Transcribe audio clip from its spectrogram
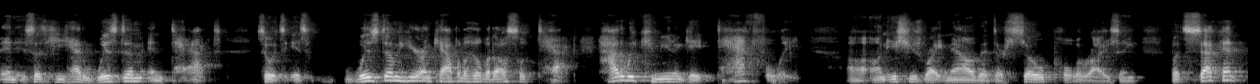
and it says he had wisdom and tact. So it's it's wisdom here on Capitol Hill, but also tact. How do we communicate tactfully uh, on issues right now that are so polarizing? But second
